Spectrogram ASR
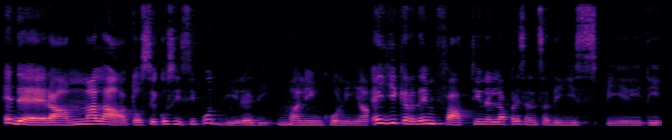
ed era malato, se così si può dire, di malinconia. Egli crede infatti nella presenza degli spiriti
